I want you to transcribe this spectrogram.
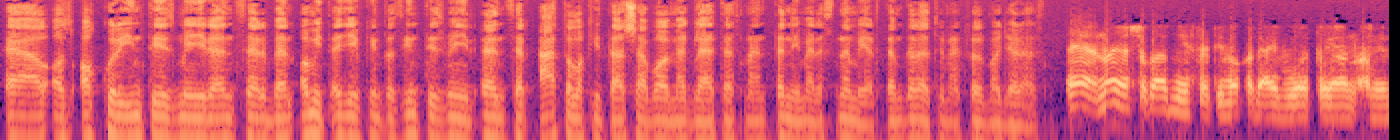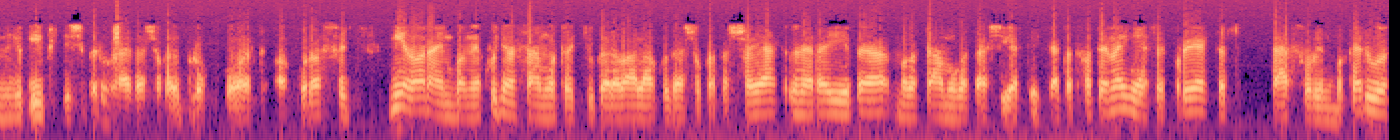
el az akkori intézményrendszerben, amit egyébként az intézményrendszer átalakításával meg lehetett menteni, mert ezt nem értem, de lehet, hogy meg tudod magyarázni. Ne, nagyon sok adminisztratív akadály volt olyan, ami mondjuk építési beruházásokat blokkolt, akkor az, hogy milyen arányban, meg hogyan számoltatjuk el a vállalkozásokat a saját önerejével, meg a támogatási értéket. Tehát ha te megnyersz egy projektet, 100 forintba kerül,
